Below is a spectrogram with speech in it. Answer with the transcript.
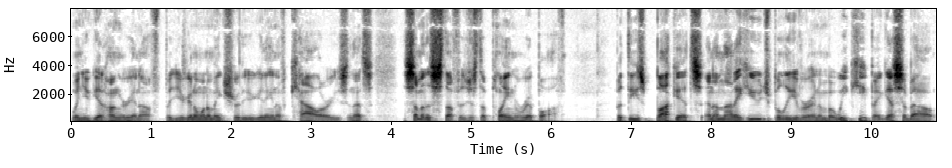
when you get hungry enough, but you're going to want to make sure that you're getting enough calories. And that's some of this stuff is just a plain ripoff. But these buckets, and I'm not a huge believer in them, but we keep, I guess, about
